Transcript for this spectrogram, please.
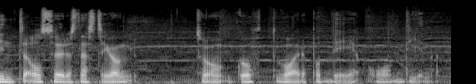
Inntil oss høres neste gang, ta godt vare på det og dine.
